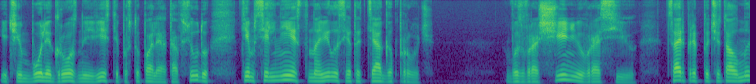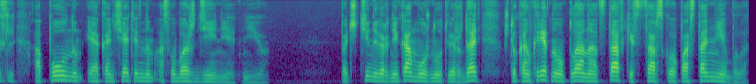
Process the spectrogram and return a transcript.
И чем более грозные вести поступали отовсюду, тем сильнее становилась эта тяга прочь. Возвращению в Россию царь предпочитал мысль о полном и окончательном освобождении от нее. Почти наверняка можно утверждать, что конкретного плана отставки с царского поста не было,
